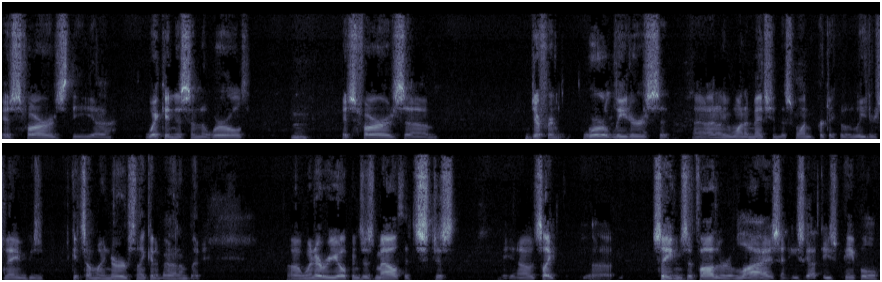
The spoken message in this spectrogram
as far as the uh, wickedness in the world, Hmm. as far as um, different world leaders that uh, I don't even want to mention this one particular leader's name because it gets on my nerves thinking about him, but uh, whenever he opens his mouth, it's just, you know, it's like uh, Satan's the father of lies, and he's got these people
